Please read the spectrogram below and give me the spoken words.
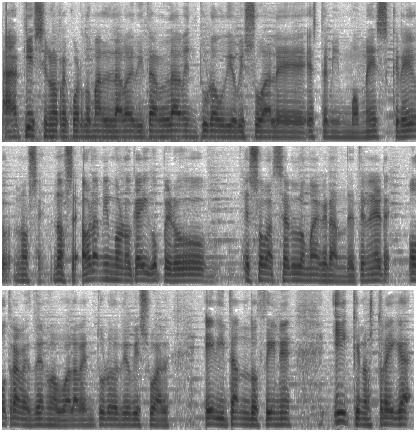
Aquí, si no recuerdo mal, la va a editar La Aventura Audiovisual eh, este mismo mes, creo, no sé, no sé, ahora mismo no caigo, pero eso va a ser lo más grande, tener otra vez de nuevo a La Aventura Audiovisual editando cine y que nos traiga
